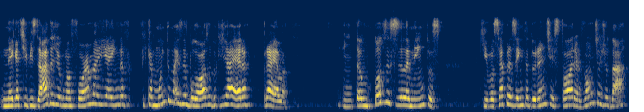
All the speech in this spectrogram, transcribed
negativizada de alguma forma e ainda fica muito mais nebulosa do que já era para ela. Então, todos esses elementos que você apresenta durante a história vão te ajudar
